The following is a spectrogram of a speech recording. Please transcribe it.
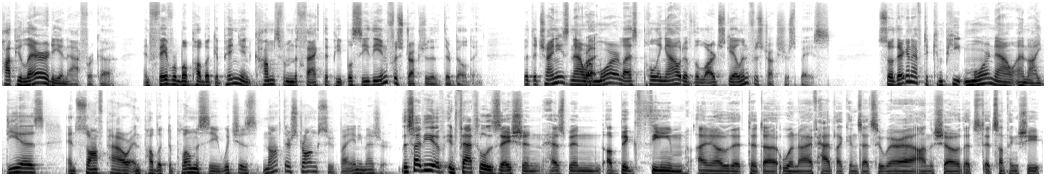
popularity in Africa and favorable public opinion comes from the fact that people see the infrastructure that they're building. But the Chinese now right. are more or less pulling out of the large scale infrastructure space. So they're going to have to compete more now on ideas and soft power and public diplomacy, which is not their strong suit by any measure. This idea of infantilization has been a big theme. I know that that uh, when I've had like Anzetse Were on the show, that's it's something she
